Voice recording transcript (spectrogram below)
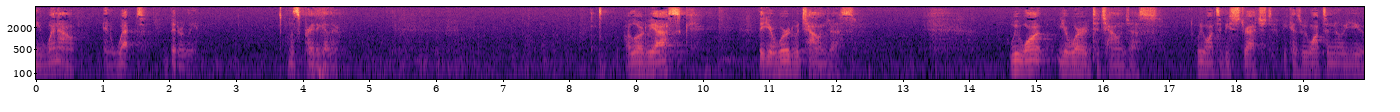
he went out and wept bitterly. Let's pray together. Our Lord, we ask that your word would challenge us. We want your word to challenge us. We want to be stretched because we want to know you.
